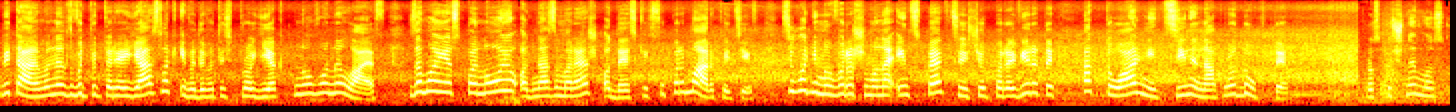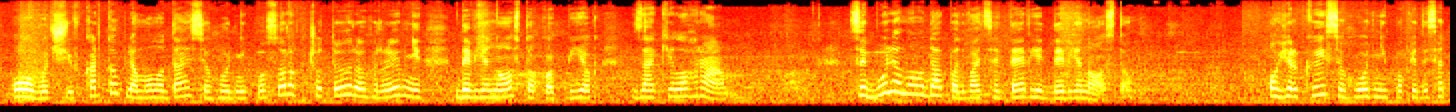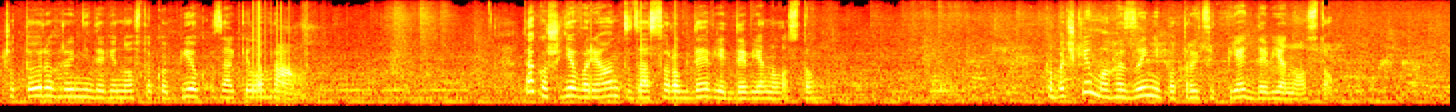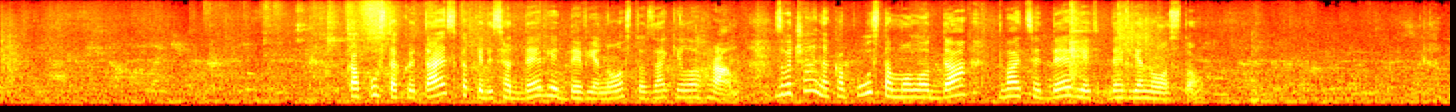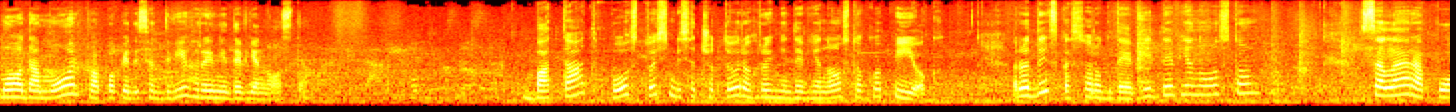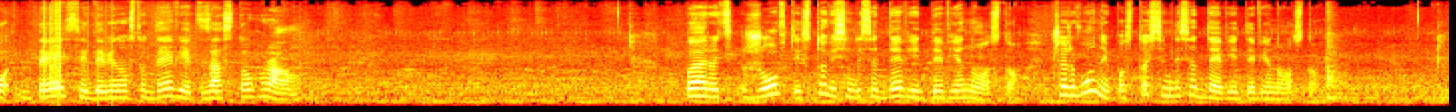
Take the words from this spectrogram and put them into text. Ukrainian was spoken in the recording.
Вітаю, мене звуть Вікторія Яслик, і ви дивитесь проєкт Новини Лайф. За моєю спиною одна з мереж одеських супермаркетів. Сьогодні ми вирушимо на інспекцію, щоб перевірити актуальні ціни на продукти. Розпочнемо з овочів. Картопля молода сьогодні по 44 гривні 90 копійок за кілограм. Цибуля молода по 29,90. Огірки сьогодні по 54 гривні 90 копійок за кілограм. Також є варіант за 49,90. Кабачки в магазині по 35,90. Капуста китайська 59,90 за кілограм. Звичайна капуста молода 29,90. Молода морква по 52 гривні 90. Батат по 174 гривні 90 копійок. Редиска 49,90. Селера по 10,99 за 100 грам. Перець жовтий 189,90. Червоний по 179,90.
